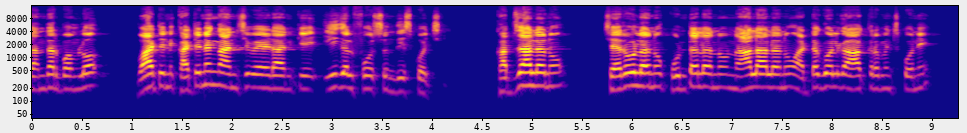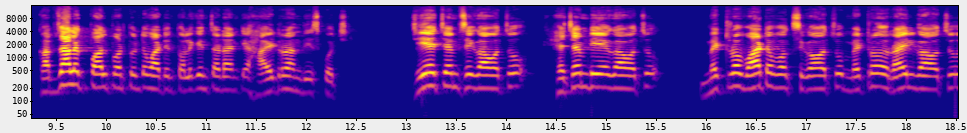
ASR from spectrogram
సందర్భంలో వాటిని కఠినంగా అణిచివేయడానికి ఈగల్ ఫోర్స్ను తీసుకొచ్చిన కబ్జాలను చెరువులను కుంటలను నాలాలను అడ్డగోలుగా ఆక్రమించుకొని కబ్జాలకు పాల్పడుతుంటే వాటిని తొలగించడానికి హైడ్రాన్ తీసుకొచ్చిన జిహెచ్ఎంసీ కావచ్చు హెచ్ఎండిఏ కావచ్చు మెట్రో వాటర్ వర్క్స్ కావచ్చు మెట్రో రైల్ కావచ్చు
